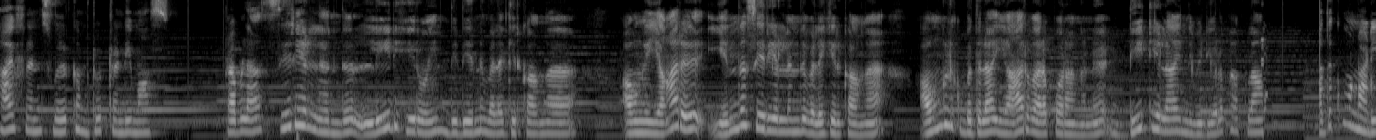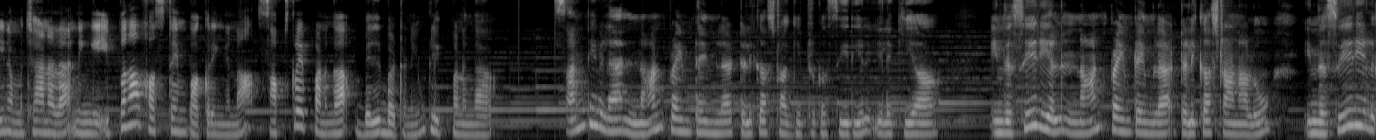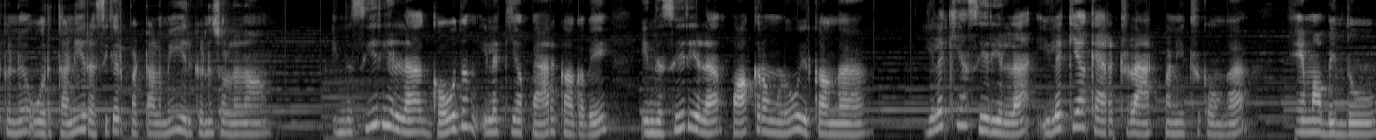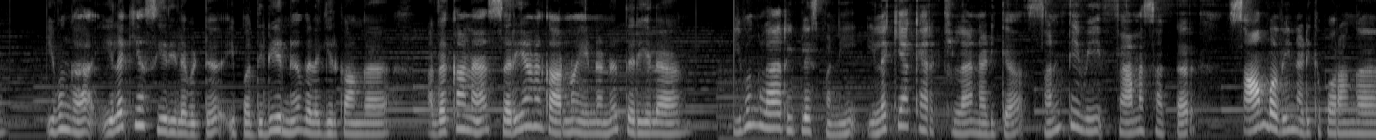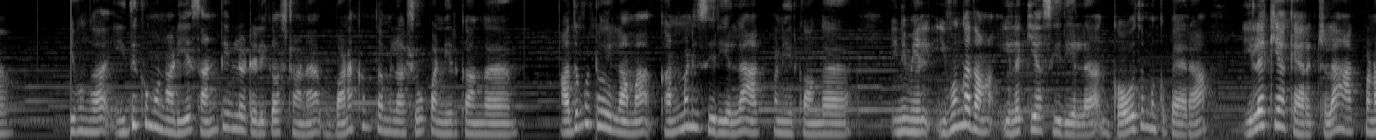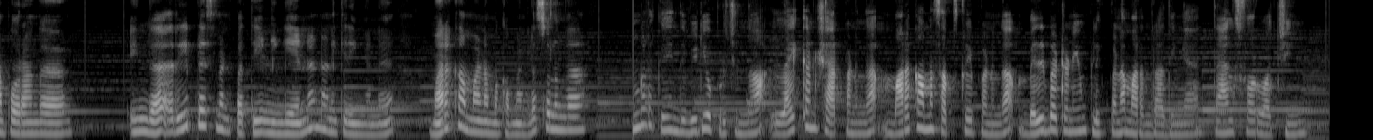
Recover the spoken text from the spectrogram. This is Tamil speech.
Hi friends welcome to trendy mass பிரபல சீரியல்லேருந்து லீட் ஹீரோயின் திடீர்னு விலகியிருக்காங்க. அவங்க யார் எந்த சீரியல்லேருந்து விலகியிருக்காங்க அவங்களுக்கு பதிலாக யார் வரப்போகிறாங்கன்னு டீட்டெயிலாக இந்த வீடியோவில் பார்க்கலாம். அதுக்கு முன்னாடி நம்ம சேனலை நீங்கள் இப்போ தான் ஃபஸ்ட் டைம் பார்க்குறீங்கன்னா சப்ஸ்கிரைப் பண்ணுங்கள் பெல் பட்டனையும் கிளிக் பண்ணுங்கள் சன் டிவியில் நான் ப்ரைம் டைமில் டெலிகாஸ்ட் ஆகிட்டு இருக்க சீரியல் இலக்கியா? இந்த சீரியல் நான் ப்ரைம் டைமில் டெலிகாஸ்ட் ஆனாலும் இந்த சீரியலுக்குன்னு ஒரு தனி ரசிகர் பட்டாலுமே இருக்குன்னு சொல்லலாம். இந்த சீரியலில் கௌதம் இலக்கியா பேருக்காகவே இந்த சீரியலை பார்க்குறவங்களும் இருக்காங்க. இலக்கியா சீரியலில் இலக்கியா கேரக்டரில் ஆக்ட் பண்ணிகிட்ருக்கவங்க ஹேமா பிந்து. இவங்க இலக்கியா சீரியலை விட்டு இப்போ திடீர்னு விலகியிருக்காங்க. அதற்கான சரியான காரணம் என்னன்னு தெரியல. இவங்கள ரீப்ளேஸ் பண்ணி இலக்கியா கேரக்டரில் நடிக்க Sun TV famous actor Shambhavi நடிக்க போகிறாங்க இவங்க இதுக்கு முன்னாடியே சன் டிவியில் டெலிகாஸ்ட் ஆன வணக்கம் தமிழா ஷோ பண்ணியிருக்காங்க. அது மட்டும் இல்லாமல் கண்மணி சீரியலில் ஆக்ட் பண்ணியிருக்காங்க. இனிமேல் இவங்க தான் இலக்கியா சீரியலில் கௌதமுக்கு பேராக இலக்கியா கேரக்டரில் ஆக்ட் பண்ண போகிறாங்க இந்த ரீப்ளேஸ்மெண்ட் பற்றி நீங்கள் என்ன நினைக்கிறீங்கன்னு மறக்காமல் நம்ம கமெண்ட்டில் சொல்லுங்கள் உங்களுக்கு இந்த வீடியோ பிடிச்சிருந்தா லைக் அண்ட் ஷேர் பண்ணுங்கள் மறக்காமல் சப்ஸ்கிரைப் பண்ணுங்கள் பெல் பட்டனையும் கிளிக் பண்ண மறந்துடாதீங்க. தேங்க்ஸ் ஃபார் வாட்சிங்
